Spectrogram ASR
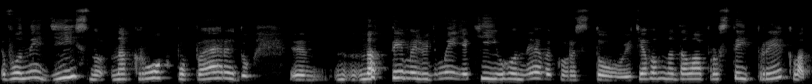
вони дійсно на крок попереду е, над тими людьми, які його не використовують. Я вам надала простий приклад.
